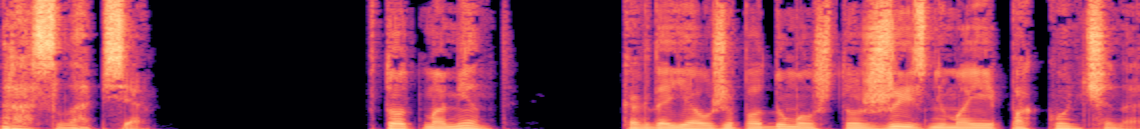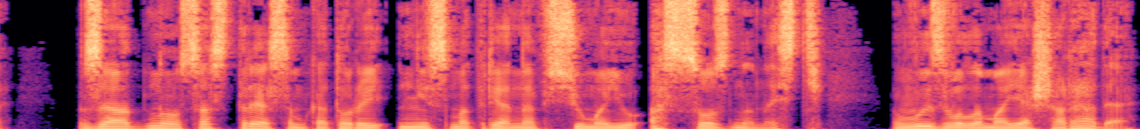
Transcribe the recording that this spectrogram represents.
Расслабься». В тот момент, когда я уже подумал, что жизнь моей покончена, Заодно со стрессом, который, несмотря на всю мою осознанность, вызвала моя шарада,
